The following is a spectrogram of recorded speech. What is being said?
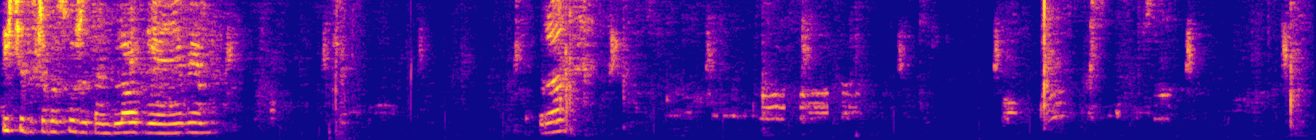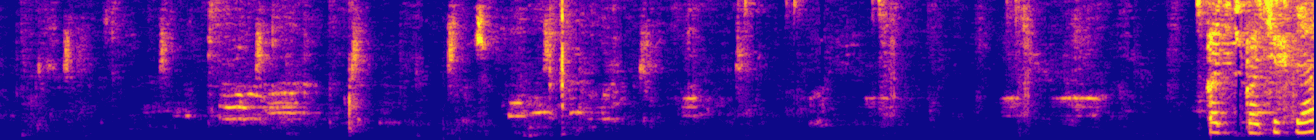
Piszcie do czego służy ten blok, bo ja nie wiem. Dobra. Czekajcie, czekajcie chwilę.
